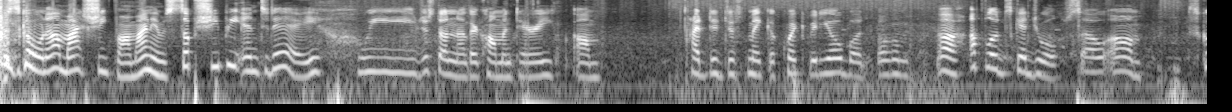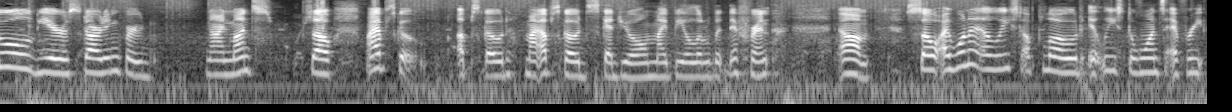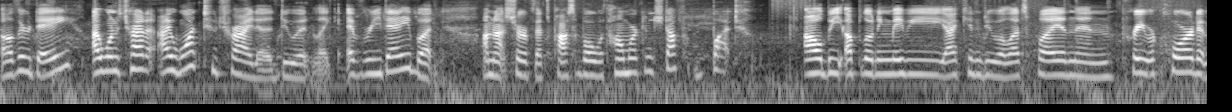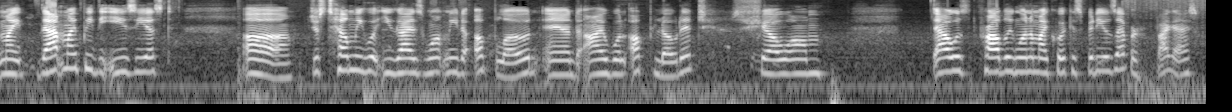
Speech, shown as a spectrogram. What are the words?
What is going on, my sheep farm? My name is Sup Sheepy, and today we just done another commentary. Um, I did just make a quick video, but um, uh, upload schedule. So um, school year is starting for nine months. So my upscode, upscode, my upscode schedule might be a little bit different. Um, so I want to at least upload at least once every other day. I want to try to I want to try to do it like every day, but I'm not sure if that's possible with homework and stuff, but I'll be uploading maybe I can do a let's play and then pre-record. It might that might be the easiest. Uh just tell me what you guys want me to upload and I will upload it. So um that was probably one of my quickest videos ever. Bye guys.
